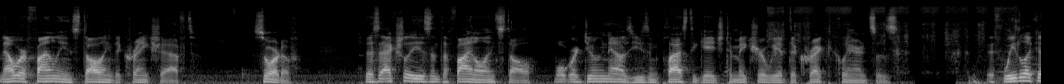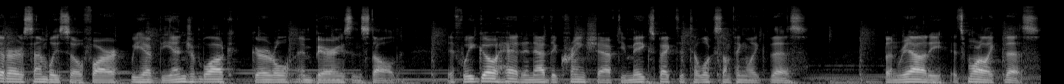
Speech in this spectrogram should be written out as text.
Now we're finally installing the crankshaft. Sort of. This actually isn't the final install. What we're doing now is using Plastigauge to make sure we have the correct clearances. If we look at our assembly so far, we have the engine block, girdle, and bearings installed. If we go ahead and add the crankshaft, you may expect it to look something like this. But in reality, it's more like this.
